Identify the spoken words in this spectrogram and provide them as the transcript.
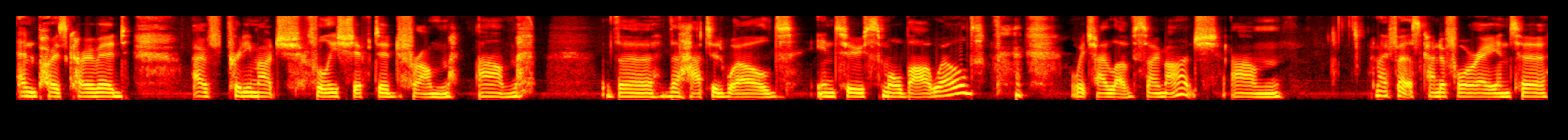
and post COVID, I've pretty much fully shifted from um, the the hatted world into small bar world, which I love so much. Um, my first kind of foray into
